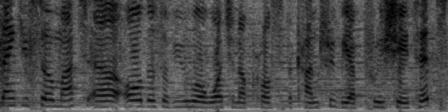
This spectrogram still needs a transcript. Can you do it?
Thank you so much, uh, all those of you who are watching across the country. We appreciate it.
